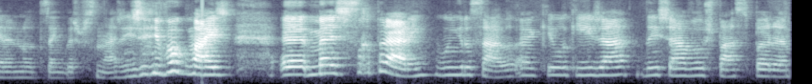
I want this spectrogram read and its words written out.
era no desenho das personagens e pouco mais. Uh, mas se repararem, o engraçado é que eu aqui já deixava o espaço para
